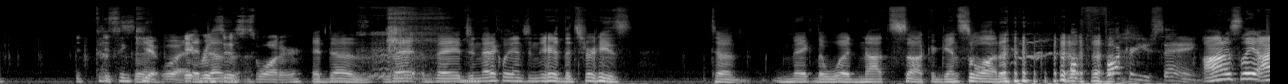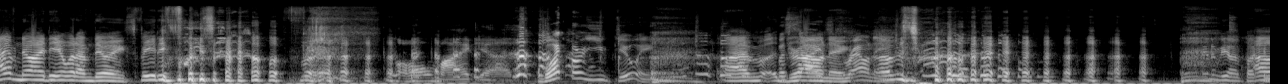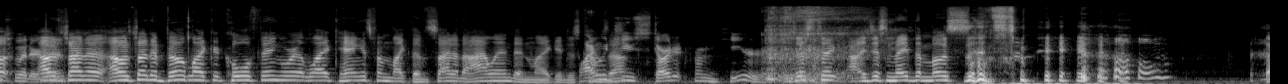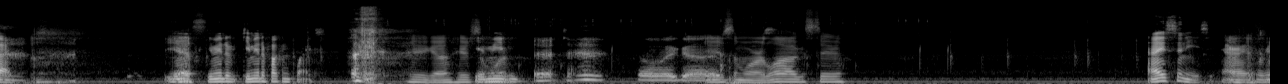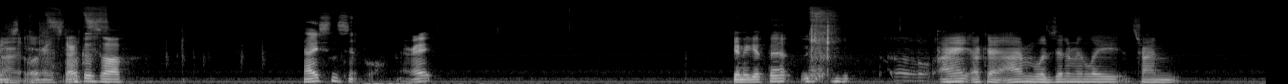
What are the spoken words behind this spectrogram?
It Doesn't uh, get wet. It, It doesn't. resists water. It does. They they genetically engineered the trees to make the wood not suck against the water. What the fuck are you saying? Honestly, I have no idea what I'm doing. Speedy, please help. Oh my god. what are you doing? I'm Besides drowning. drowning. I'm drowning. It's gonna be on fucking I, Twitter, I man. was trying to I was trying to build like a cool thing where it like hangs from like the side of the island and like it just Why comes would out. you start it from here? Just to I just made the most sense to me. Oh That. yes. Give me the give me the fucking planks. Here you go. Here's Give some me. more. oh my god. Here's some more logs too. Nice and easy. All right, Okay, we're gonna, alright, we're gonna start let's- this off. Nice and simple. All right. Gonna get that? Oh, I okay. I'm legitimately trying.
